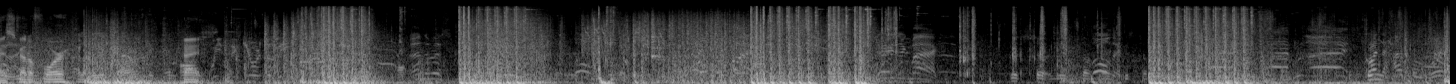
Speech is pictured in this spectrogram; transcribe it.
Nice, got a four. Okay. Good stuff, good stuff, guys, good stuff. Go in the house from where?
